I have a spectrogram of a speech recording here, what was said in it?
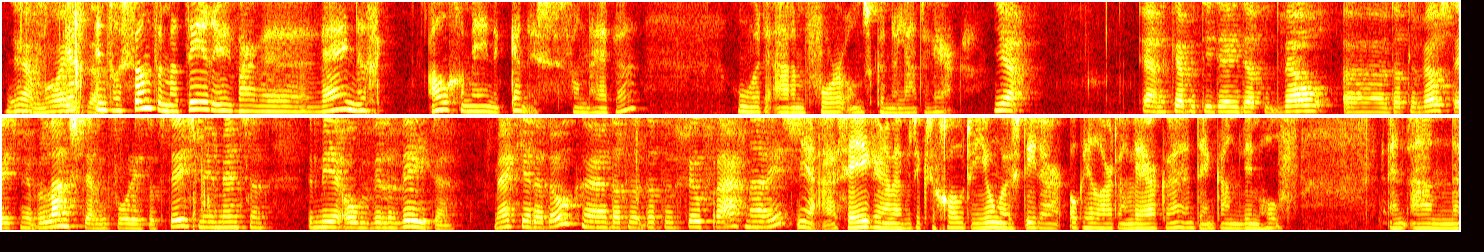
Ja, Het mooi. is is echt dat. interessante materie waar we weinig algemene kennis van hebben. Hoe we de adem voor ons kunnen laten werken. Ja. Ja, en ik heb het idee dat, het wel, eh, dat er wel steeds meer belangstelling voor is. Dat steeds meer mensen er meer over willen weten. Merk jij dat ook? eh, dat, er, dat er veel vraag naar is? Ja, zeker. En we hebben natuurlijk de grote jongens die daar ook heel hard aan werken. Denk aan Wim Hof en aan eh,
